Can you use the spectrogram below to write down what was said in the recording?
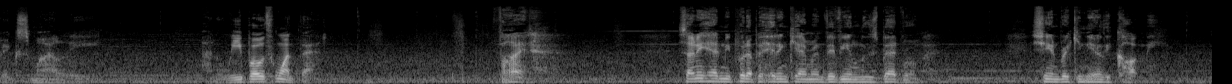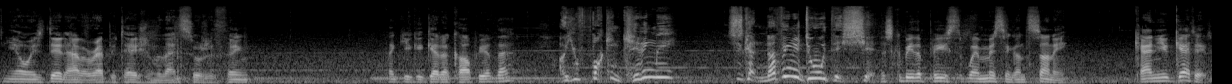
Big Smile Lee. And we both want that. Fine. Sonny had me put up a hidden camera in Vivienne Lo's bedroom. She and Ricky nearly caught me. He always did have a reputation for that sort of thing. Think you could get a copy of that? Are you fucking kidding me? She's got nothing to do with this shit. This could be the piece that we're missing on Sonny. Can you get it?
